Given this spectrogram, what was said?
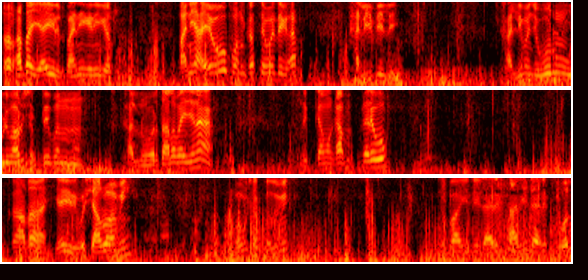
तर आता या हिरल पाणी का निघाल पाणी आहे हो पण कसं आहे माहिती आहे का? खाली दिले. खाली म्हणजे वरून उडी मारू शकतोय पण खालून वर तर आला पाहिजे ना. रिक्काम काम करे हो. तर आता या हिरीपाशी आलो आम्ही. बघू शकता तुम्ही. बाबा इथे डायरेक्ट सारी डायरेक्ट खोल.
